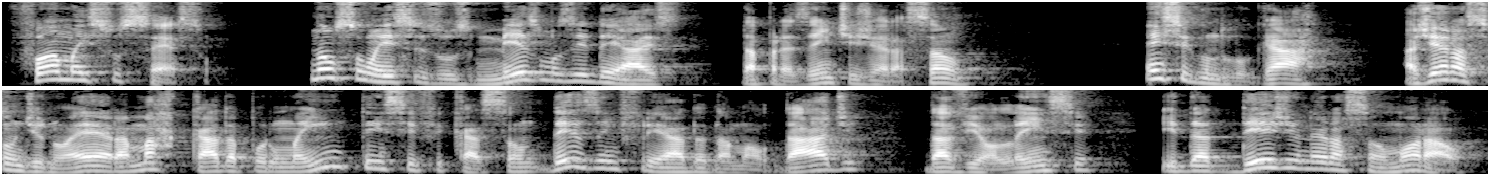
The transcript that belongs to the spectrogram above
fama e sucesso. Não são esses os mesmos ideais da presente geração? Em segundo lugar, a geração de Noé era marcada por uma intensificação desenfreada da maldade, da violência e da degeneração moral.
